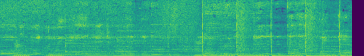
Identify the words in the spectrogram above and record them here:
អូនលួចលៀនធ្វើមកពេលនេះពេលបង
